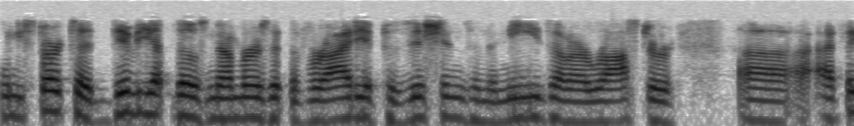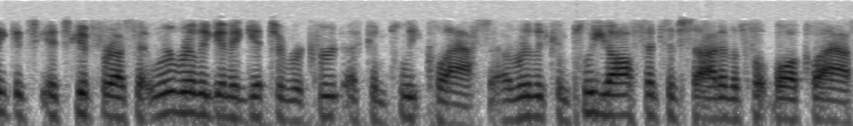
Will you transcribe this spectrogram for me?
when you start to divvy up those numbers at the variety of positions and the needs on our roster, uh, I think it's it's good for us that we're really going to get to recruit a complete class, a really complete offensive side of the football class,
